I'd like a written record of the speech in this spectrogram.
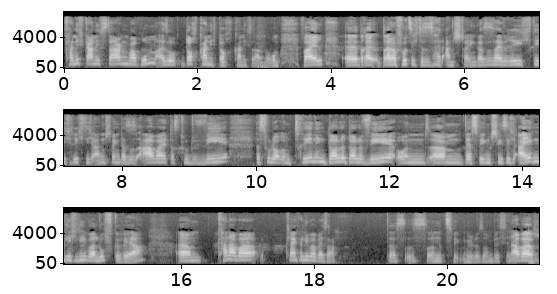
kann ich gar nicht sagen, warum. Also doch, kann ich, doch, kann ich sagen, warum. Weil äh, 3x40, das ist halt anstrengend. Das ist halt richtig, richtig anstrengend. Das ist Arbeit, das tut weh. Das tut auch im Training dolle, dolle weh. Und ähm, deswegen schieße ich eigentlich lieber Luftgewehr. Ähm, kann aber Kleinkaliber besser. Das ist so eine Zwickmühle so ein bisschen. Aber das,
